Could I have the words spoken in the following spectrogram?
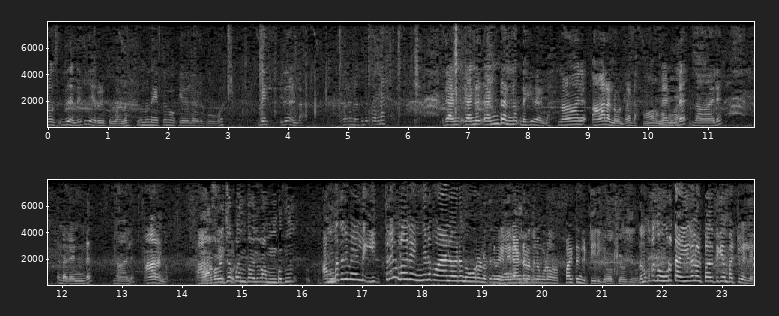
rose ഇത് കണ്ട ഇത് വേറൊരു പൂവാണ്. നമ്മൾ നേരത്തെ നോക്കിയതിലെ ഒരു പൂവ്. ഇത് വേണ്ട. ഒരെണ്ണത്തിൽ തന്നെ രണ്ട് രണ്ട് രണ്ടെണ്ണം. ഇത് വേണ്ട. നാല് ആറെണ്ണം ഉണ്ട് കേട്ടോ. രണ്ട് നാല് ഉണ്ടോ. രണ്ട് നാല് ആറെണ്ണം. ആവറേജ് അപ്പൊ എന്തായാലും ഒരു അമ്പത് അമ്പതിന് മേളിൽ ഇത്രയുള്ളതിന് എങ്ങനെ പോയാലും ഒരു നൂറെണ്ണത്തിന് മേളിൽ രണ്ടെണ്ണത്തിലും കൂടെ ഉറപ്പായിട്ടും കിട്ടിയിരിക്കും. നമുക്കിപ്പോ നൂറ് തൈകൾ ഉത്പാദിപ്പിക്കാൻ പറ്റുമല്ലേ?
